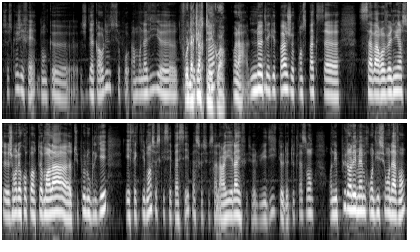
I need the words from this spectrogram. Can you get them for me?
C'est ce que j'ai fait. Donc, euh, j'ai dit à Caroline, à mon avis. euh, Il faut de la ne clarté, pas. quoi. Voilà, ne t'inquiète pas, je pense pas que ça, ça va revenir, ce genre de comportement-là, euh, tu peux l'oublier. Et effectivement, c'est ce qui s'est passé parce que ce salarié-là, je lui ai dit que de toute façon, on n'est plus dans les mêmes conditions d'avant.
